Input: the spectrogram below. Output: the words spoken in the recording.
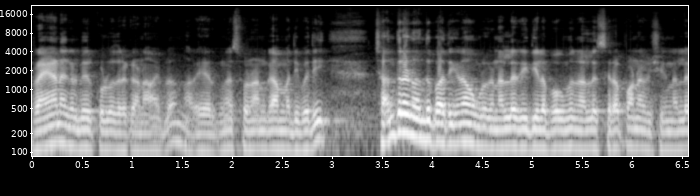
பிரயாணங்கள் மேற்கொள்வதற்கான வாய்ப்புலாம் நிறைய இருக்குங்க. ஸோ நான்காம் அதிபதி சந்திரன் வந்து பார்த்திங்கன்னா உங்களுக்கு நல்ல ரீதியில் போகும்போது நல்ல சிறப்பான விஷயங்கள் நல்ல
